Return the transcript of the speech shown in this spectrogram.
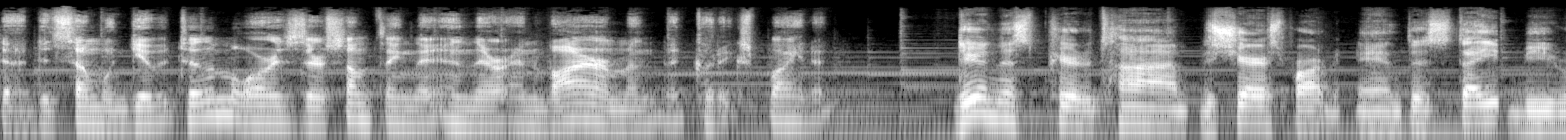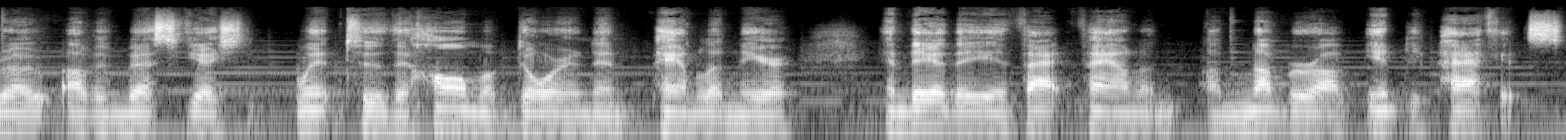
Uh, did someone give it to them? Or is there something in their environment that could explain it? During this period of time, the Sheriff's Department and the State Bureau of Investigation went to the home of Dorian and Pamela Lanier, and there they in fact found a, a number of empty packets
